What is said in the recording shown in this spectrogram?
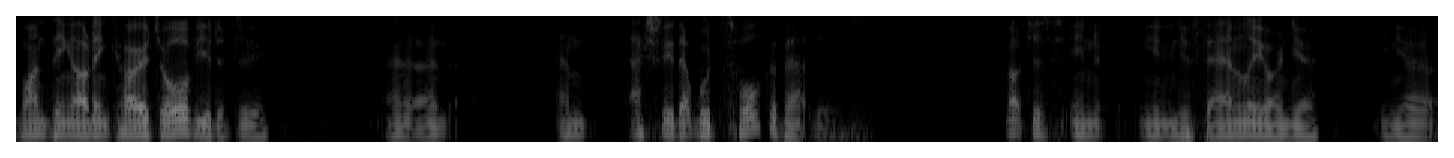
One thing I'd encourage all of you to do, and and, and actually that would talk about this, not just in in your family or in your in your,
